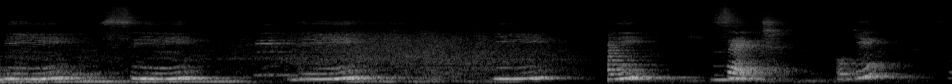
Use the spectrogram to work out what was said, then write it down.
B C D E I Z okay so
